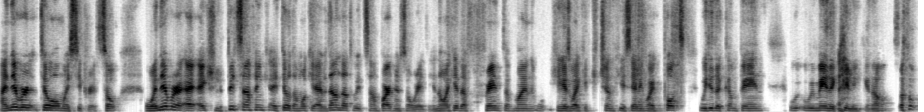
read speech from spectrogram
I never tell all my secrets. So whenever I actually pitch something, I tell them, okay, I've done that with some partners already. You know, I had a friend of mine, he has like a kitchen, he's selling like pots. We did a campaign we, we made a killing, you know. So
